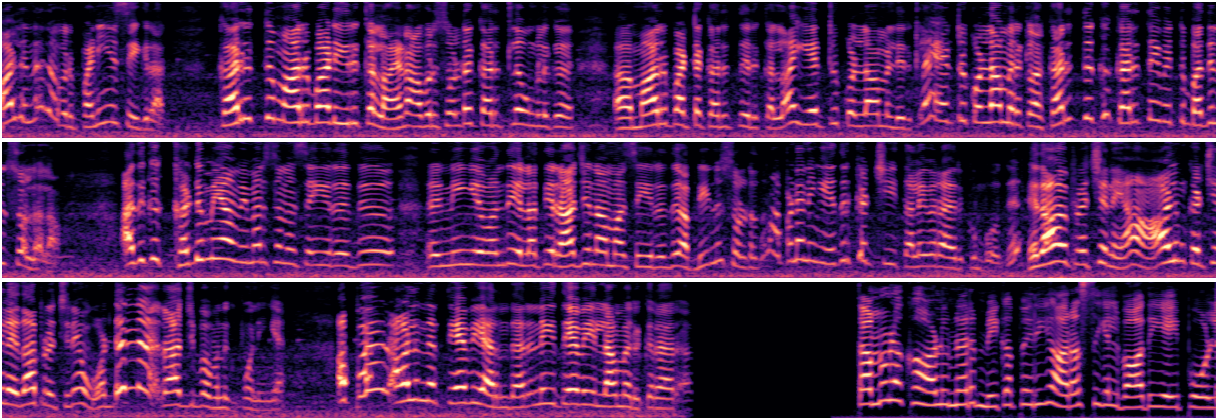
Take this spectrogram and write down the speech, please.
ஆளுநர் அவர் பணியை செய்கிறார். கருத்து மாறுபாடு இருக்கலாம். ஏன்னா அவர் சொல்ற கருத்துல உங்களுக்கு மாறுபட்ட கருத்து இருக்கலாம். ஏற்றுக்கொள்ளாமல் இருக்கலாம். ஏற்றுக்கொள்ளாமல் இருக்கலாம். கருத்துக்கு கருத்தை வைத்து பதில் சொல்லலாம். அதுக்கு கடுமையா விமர்சனம் செய்யறது அஹ், நீங்க வந்து எல்லாத்தையும் ராஜினாமா செய்யறது அப்படின்னு சொல்றது அப்படின்னா நீங்க எதிர்க்கட்சி தலைவரா இருக்கும்போது ஏதாவது பிரச்சனையா ஆளும் கட்சியில ஏதாவது பிரச்சனையா உடனே ராஜ்பவனுக்கு போனீங்க. அப்ப ஆளுநர் தேவையா இருந்தார் இன்னைக்கு தேவையில்லாம இருக்கிறார். தமிழக ஆளுநர் மிகப்பெரிய அரசியல்வாதியைப் போல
